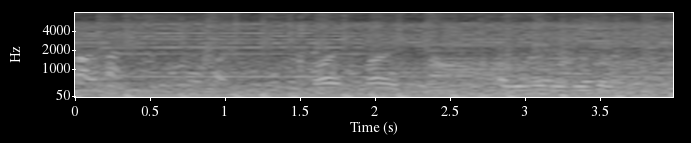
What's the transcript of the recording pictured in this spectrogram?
前前に。あのね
